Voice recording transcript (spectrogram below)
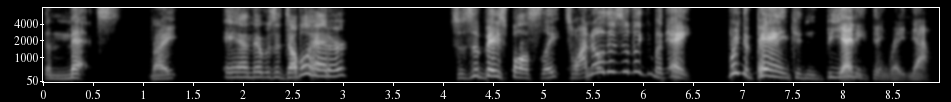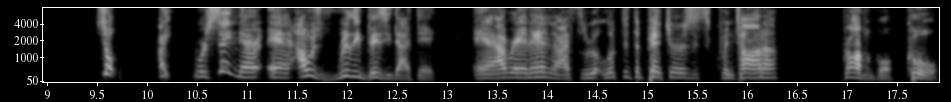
the Mets, right? And there was a doubleheader. So this is a baseball slate. So I know this is like, but hey, bring the pain can be anything right now. So I we're sitting there and I was really busy that day. And I ran in and I threw looked at the pictures. It's Quintana, probable, cool.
